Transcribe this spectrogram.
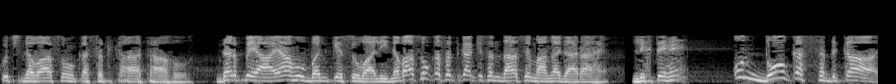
کچھ نواسوں کا صدقہ تھا ہو۔ در پہ آیا ہوں بن کے سوالی نواسوں کا صدقہ کس انداز سے مانگا جا رہا ہے؟ لکھتے ہیں، ان دو کا صدقہ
